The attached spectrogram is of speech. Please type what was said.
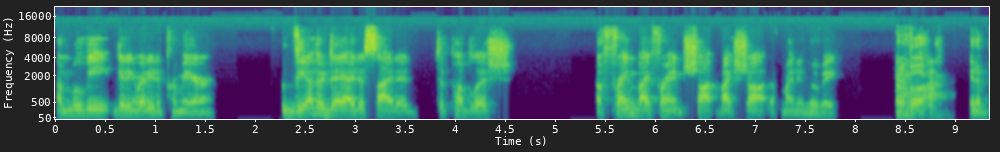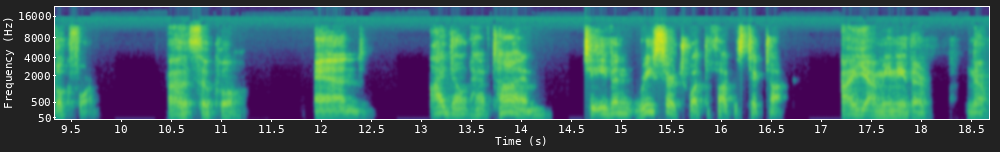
a movie getting ready to premiere. The other day I decided to publish a frame by frame, shot by shot of my new movie in oh, a book, wow. in a book form. Oh, that's so cool. And I don't have time to even research what the fuck is TikTok. Uh, yeah, me neither. No.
